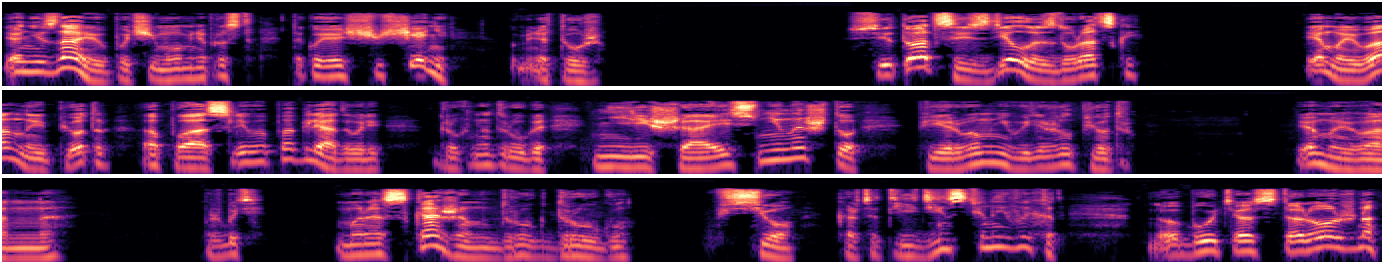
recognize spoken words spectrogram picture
я не знаю, почему, у меня просто такое ощущение, у меня тоже. Ситуация сделалась дурацкой. Эмма Ивановна и Петр опасливо поглядывали друг на друга, не решаясь ни на что. Первым не выдержал Петр. — Эмма Ивановна, может быть, мы расскажем друг другу все? Кажется, это единственный выход. Но будь осторожна.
